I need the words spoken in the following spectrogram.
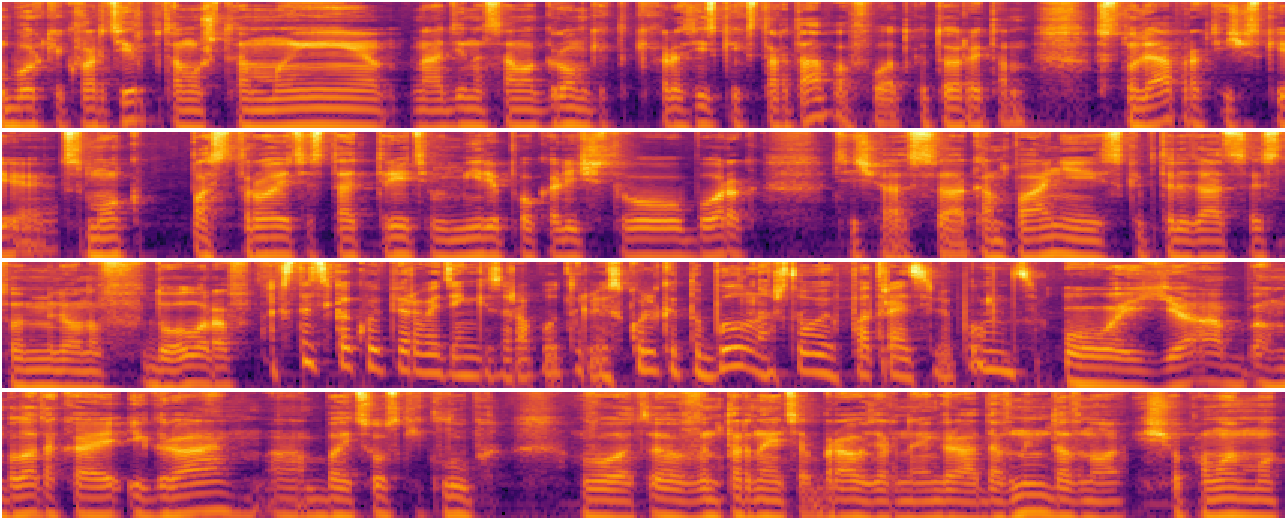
уборки квартир, потому что мы на один из самых громких таких российских стартапов, вот, который там с нуля практически смог построить и стать третьим в мире по количеству уборок сейчас а, компании с капитализацией 100 миллионов долларов. А, кстати, как вы первые деньги заработали? Сколько это было? На что вы их потратили, помните? Ой, я... Была такая игра, а, бойцовский клуб, вот, в интернете, браузерная игра, давным-давно, еще, по-моему,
